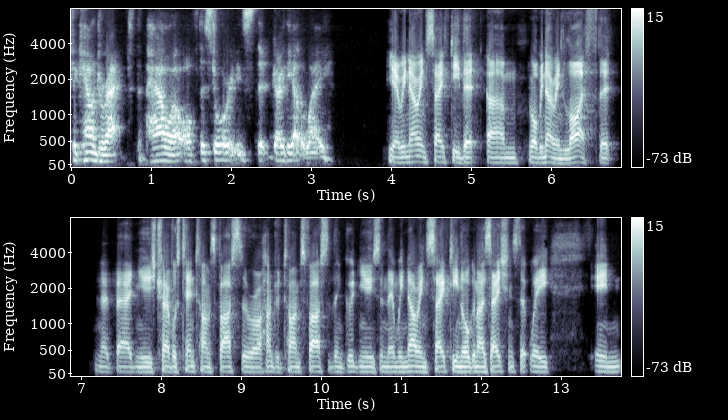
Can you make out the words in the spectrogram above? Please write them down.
to counteract the power of the stories that go the other way. Yeah, we know in safety that, um, well, we know in life that you know bad news travels 10 times faster or 100 times faster than good news and then we know in safety in organizations that we in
